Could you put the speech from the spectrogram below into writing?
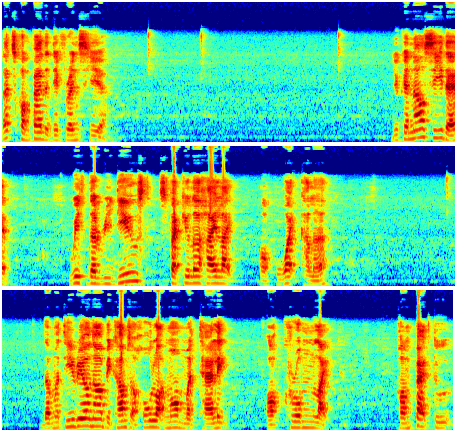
Let's compare the difference here. You can now see that with the reduced specular highlight of white color, the material now becomes a whole lot more metallic or chrome-like compared to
